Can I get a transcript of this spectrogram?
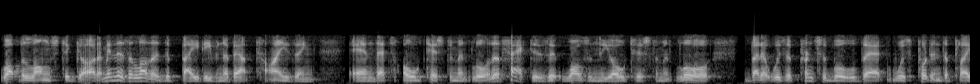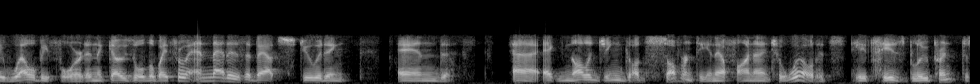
what belongs to God. I mean, there's a lot of debate even about tithing, and that's Old Testament law. The fact is, it was in the Old Testament law, but it was a principle that was put into play well before it, and it goes all the way through. And that is about stewarding and uh, acknowledging God's sovereignty in our financial world. It's it's His blueprint to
